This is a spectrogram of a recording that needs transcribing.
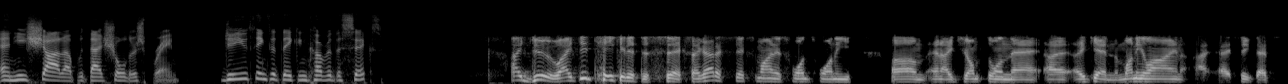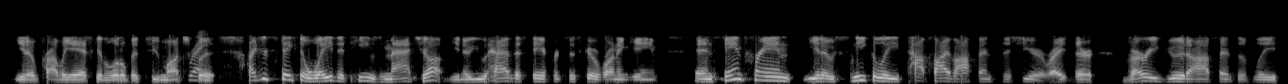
and he's shot up with that shoulder sprain? Do you think that they can cover the six? I do. I did take it at the six. I got a six minus 120, um, and I jumped on that. I, again, the money line, I, I think that's, you know, probably asking a little bit too much. Right. But I just think the way the teams match up, you know, you have the San Francisco running game, and San Fran, you know, sneakily top five offense this year, right? They're very good offensively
